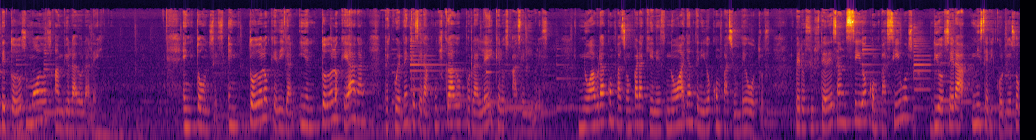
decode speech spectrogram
de todos modos han violado la ley. Entonces, en todo lo que digan y en todo lo que hagan, recuerden que serán juzgados por la ley que los hace libres. No habrá compasión para quienes no hayan tenido compasión de otros, pero si ustedes han sido compasivos, Dios será misericordioso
